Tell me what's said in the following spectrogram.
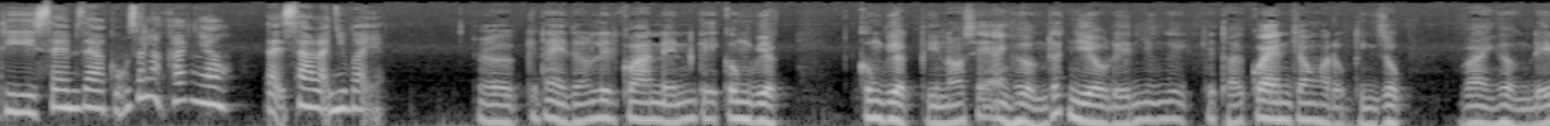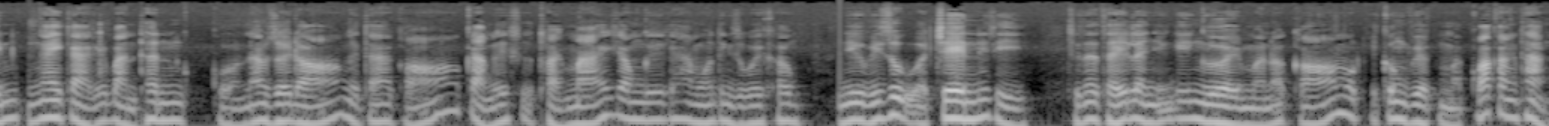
thì xem ra cũng rất là khác nhau. Tại sao lại như vậy? Ờ, cái này nó liên quan đến cái công việc. Công việc thì nó sẽ ảnh hưởng rất nhiều đến những cái, cái thói quen trong hoạt động tình dục và ảnh hưởng đến ngay cả cái bản thân của nam giới đó người ta có cảm thấy sự thoải mái trong cái, cái ham muốn tình dục hay không. Như ví dụ ở trên ấy thì chúng ta thấy là những cái người mà nó có một cái công việc mà quá căng thẳng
